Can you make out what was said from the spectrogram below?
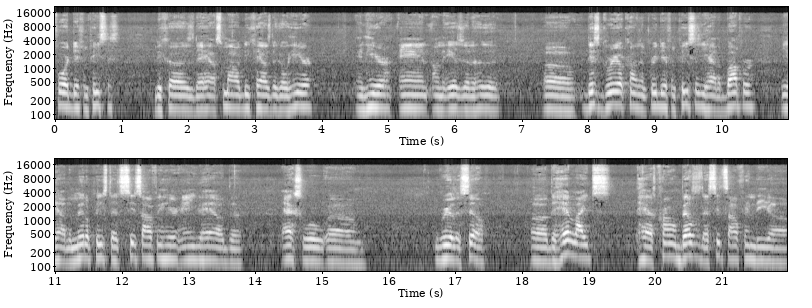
four different pieces because they have small decals that go here and here and on the edge of the hood. Uh, this grill comes in three different pieces. You have the bumper, you have the middle piece that sits off in here, and you have the actual um, grill itself. Uh, the headlights has chrome bezels that sits off in the uh,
